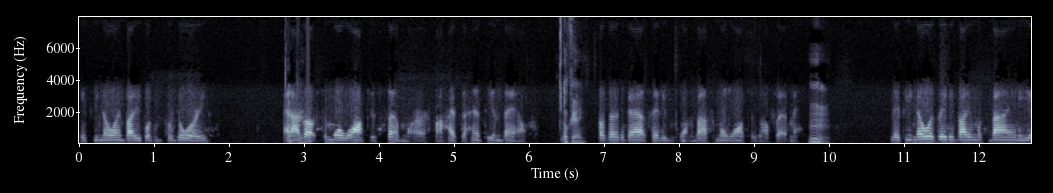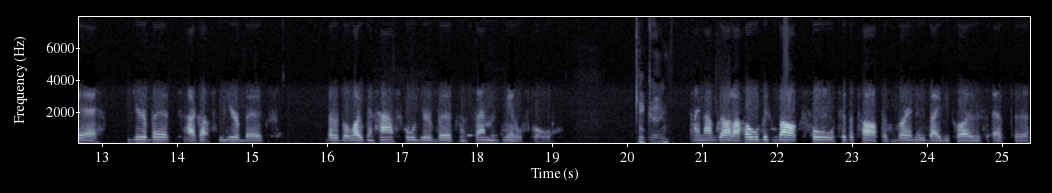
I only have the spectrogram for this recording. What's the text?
If you know anybody looking for jewelry, and I got some more watches somewhere. I have to hunt them down. Okay. Because there's a guy that said he was wanting to buy some more watches off of me. Hmm. And if you know if anybody wants to buy any uh, yearbooks, I got some yearbooks. There's the Logan High School yearbooks and Simmons Middle School. Okay. And I've got a whole big box full to the top of brand new baby clothes up to,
